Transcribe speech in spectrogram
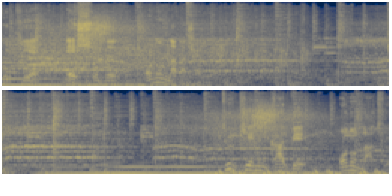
Türkiye 5 yıldır onunla başarıyor. Türkiye'nin kalbi onunla atıyor.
